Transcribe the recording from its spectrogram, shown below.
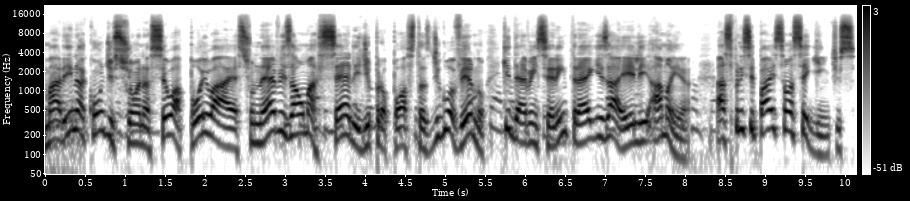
Marina condiciona seu apoio a Aécio Neves a uma série de propostas de governo que devem ser entregues a ele amanhã. As principais são as seguintes:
